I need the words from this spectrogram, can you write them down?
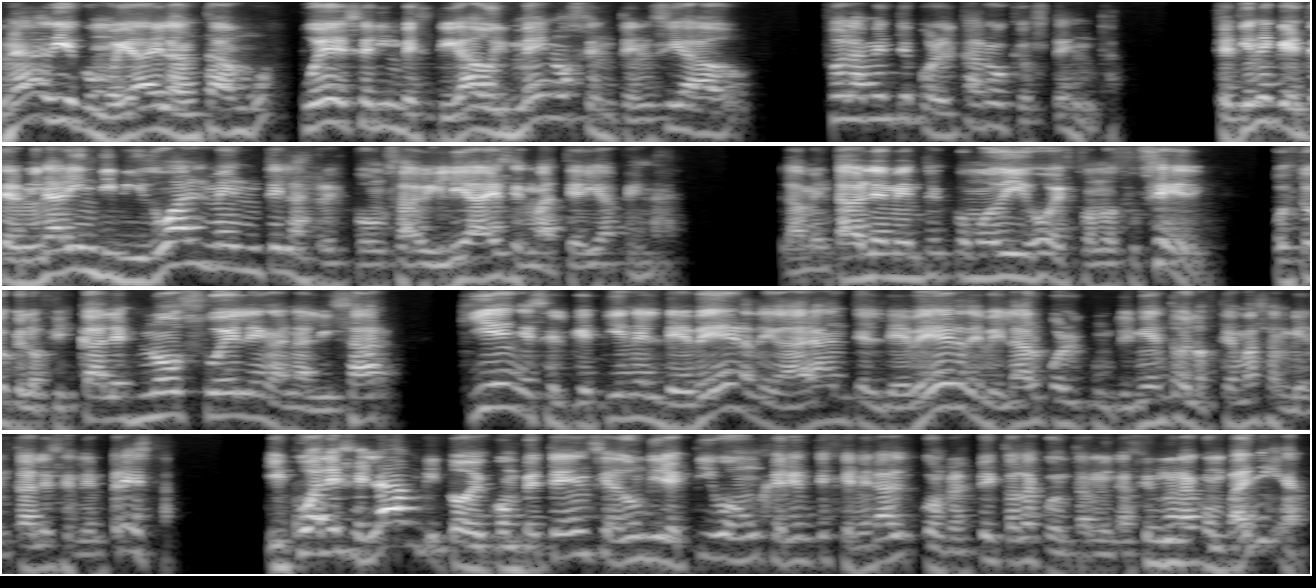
Nadie, como ya adelantamos, puede ser investigado y menos sentenciado solamente por el cargo que ostenta se tiene que determinar individualmente las responsabilidades en materia penal. Lamentablemente, como digo, esto no sucede, puesto que los fiscales no suelen analizar quién es el que tiene el deber de garante, el deber de velar por el cumplimiento de los temas ambientales en la empresa, y cuál es el ámbito de competencia de un directivo o un gerente general con respecto a la contaminación de una compañía.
